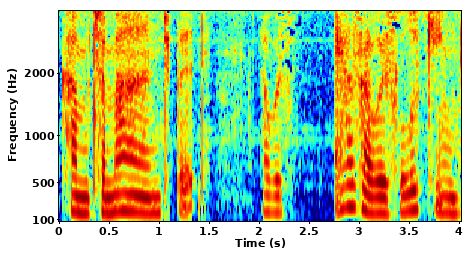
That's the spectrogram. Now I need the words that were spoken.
come to mind. But I was, as I was looking,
